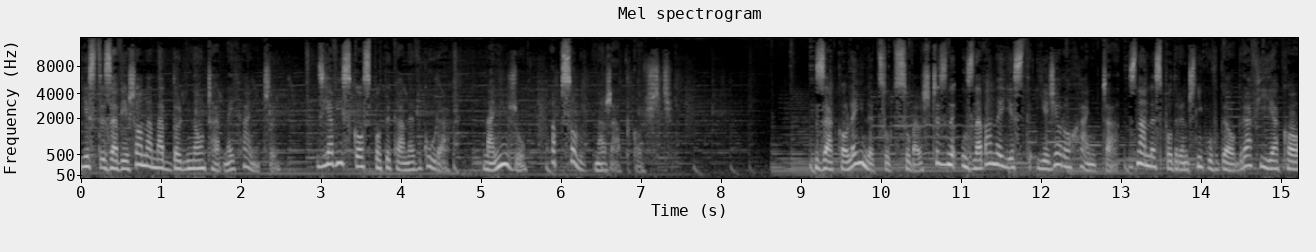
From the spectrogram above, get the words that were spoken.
jest zawieszona nad Doliną Czarnej Hańczy. Zjawisko spotykane w górach. Na niżu absolutna rzadkość. Za kolejny cud Suwalszczyzny uznawane jest jezioro Hańcza, znane z podręczników geografii jako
